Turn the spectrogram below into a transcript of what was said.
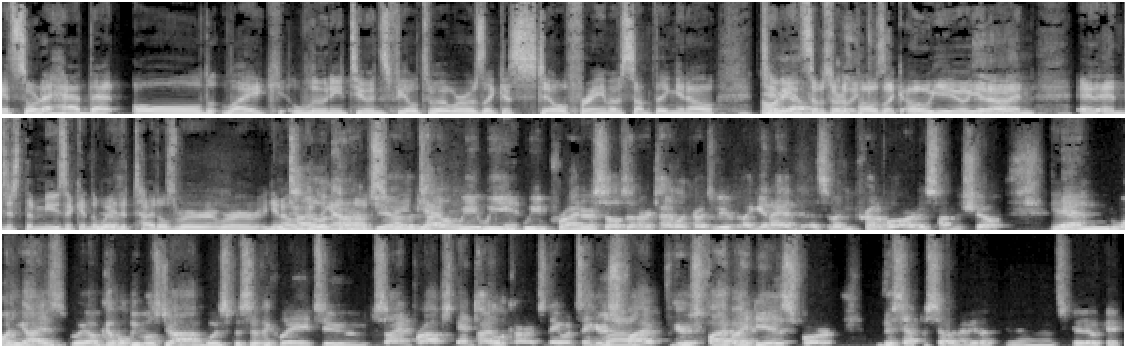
it sort of had that old like Looney Tunes feel to it, where it was like a still frame of something, you know, oh, Timmy yeah. in some sort of pose, like "Oh you," you know, and and and just the music and the way the titles were were you know the title cards, yeah. The title, we we, It- we pride ourselves on our title cards. We have again, I had some incredible artists on the show, Yeah. and one guy's, well, a couple people's job was specifically to design props and title cards. They would say, "Here's Wow. five, here's five ideas for this episode." I'd be like, "Yeah, that's good, okay,"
